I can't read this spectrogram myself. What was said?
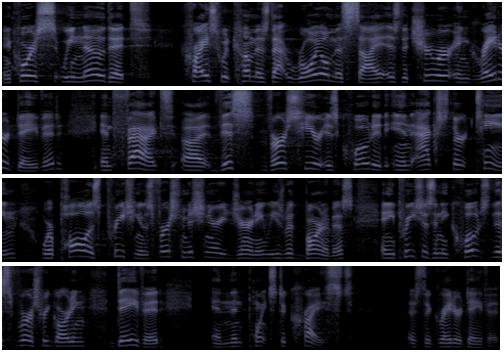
And of course, we know that Christ would come as that royal Messiah, as the truer and greater David. In fact, uh, this verse here is quoted in Acts 13, where Paul is preaching in his first missionary journey. He's with Barnabas, and he preaches and he quotes this verse regarding David and then points to Christ as the greater David.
